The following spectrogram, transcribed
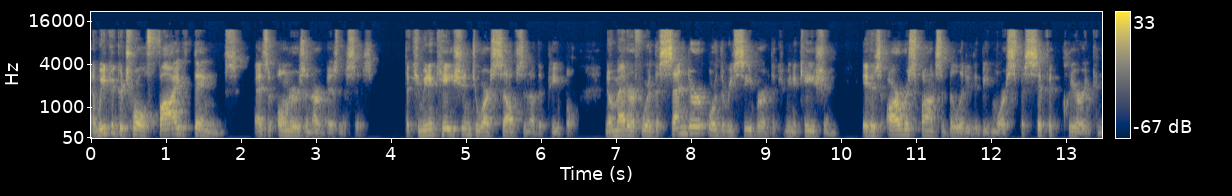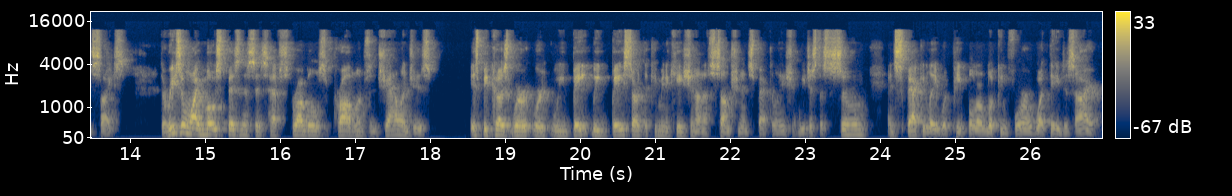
And we could control five things as owners in our businesses the communication to ourselves and other people. No matter if we're the sender or the receiver of the communication, it is our responsibility to be more specific, clear, and concise. The reason why most businesses have struggles, problems, and challenges is because we're, we're we we base our the communication on assumption and speculation. We just assume and speculate what people are looking for or what they desire.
